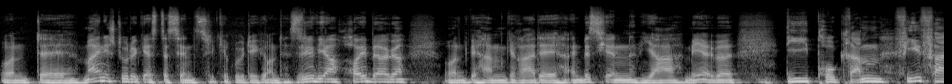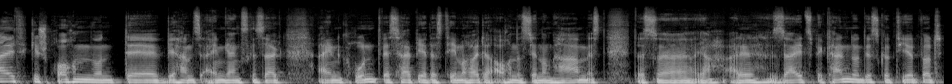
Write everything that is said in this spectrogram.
Und äh, meine Studiogäste sind Silke Rüdiger und Silvia Heuberger. Und wir haben gerade ein bisschen ja, mehr über die Programmvielfalt gesprochen. Und äh, wir haben es eingangs gesagt, ein Grund, weshalb wir das Thema heute auch in der Sendung haben, ist, dass äh, ja, allseits bekannt und diskutiert wird,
